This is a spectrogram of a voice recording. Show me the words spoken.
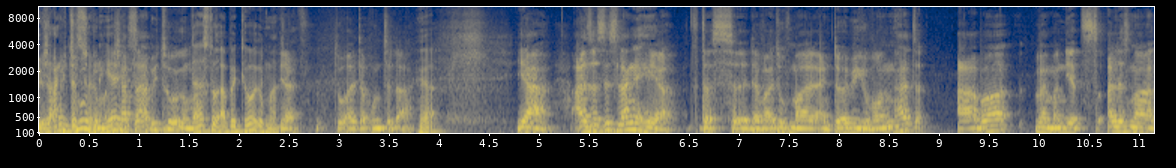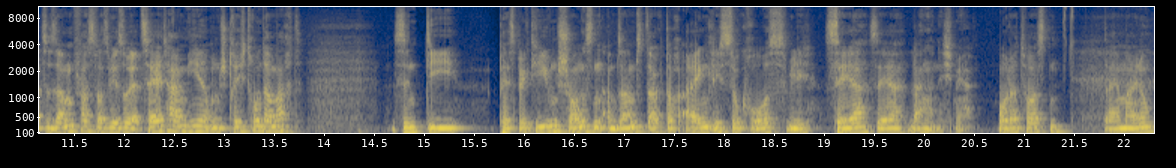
wie lange das schon her Ich habe da Abitur gemacht. Da hast du Abitur gemacht? Ja, du alter Hunde da. Ja. Ja, also es ist lange her, dass äh, der Waldhof mal ein Derby gewonnen hat. Aber wenn man jetzt alles mal zusammenfasst, was wir so erzählt haben hier und einen Strich drunter macht, sind die Perspektiven, Chancen am Samstag doch eigentlich so groß wie sehr, sehr lange nicht mehr. Oder Thorsten? Deine Meinung?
